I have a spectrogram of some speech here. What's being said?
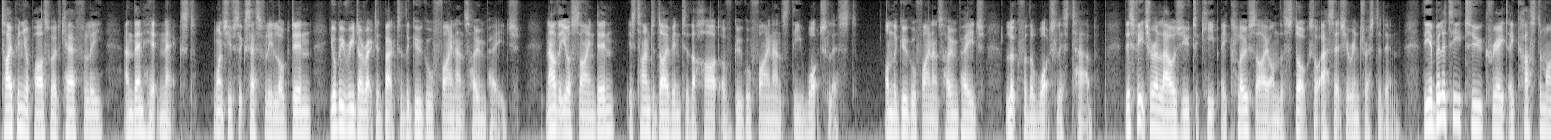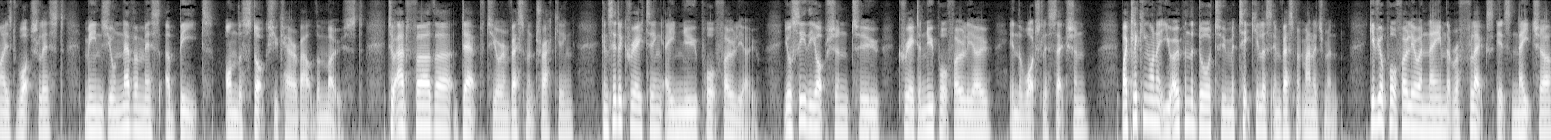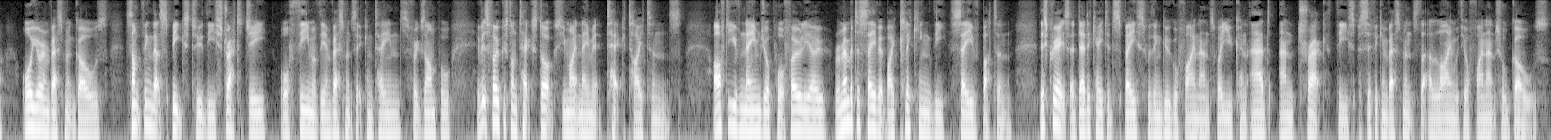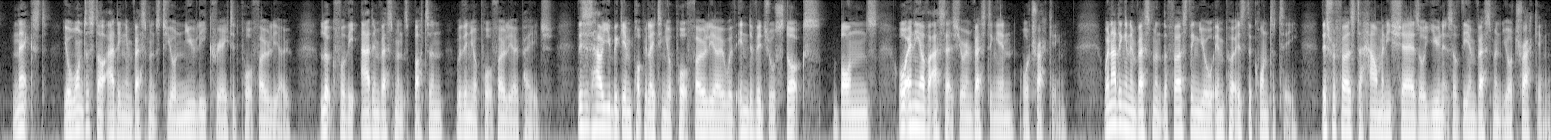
Type in your password carefully and then hit next. Once you've successfully logged in, you'll be redirected back to the Google Finance homepage. Now that you're signed in, it's time to dive into the heart of Google Finance, the watch list. On the Google Finance homepage, look for the watch list tab. This feature allows you to keep a close eye on the stocks or assets you're interested in. The ability to create a customized watch list means you'll never miss a beat on the stocks you care about the most. To add further depth to your investment tracking, consider creating a new portfolio. You'll see the option to create a new portfolio in the watchlist section. By clicking on it, you open the door to meticulous investment management. Give your portfolio a name that reflects its nature or your investment goals, something that speaks to the strategy or theme of the investments it contains. For example, if it's focused on tech stocks, you might name it Tech Titans. After you've named your portfolio, remember to save it by clicking the Save button. This creates a dedicated space within Google Finance where you can add and track the specific investments that align with your financial goals. Next, you'll want to start adding investments to your newly created portfolio. Look for the Add Investments button within your portfolio page. This is how you begin populating your portfolio with individual stocks, bonds, or any other assets you're investing in or tracking. When adding an investment, the first thing you'll input is the quantity. This refers to how many shares or units of the investment you're tracking.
